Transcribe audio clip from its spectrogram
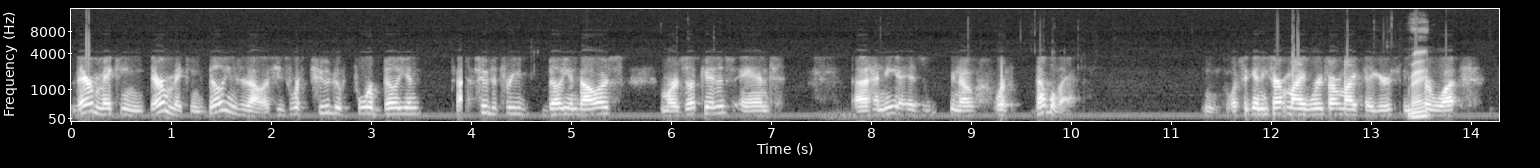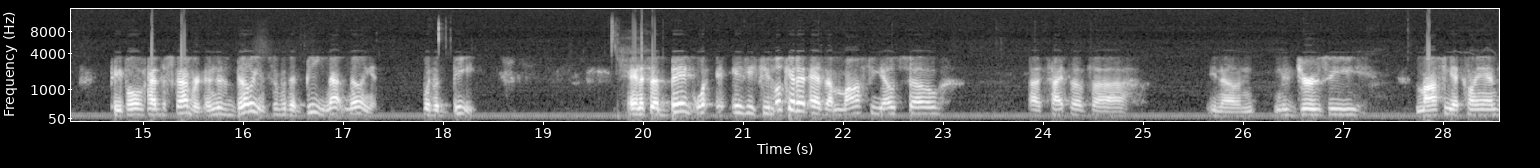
they're making they're making billions of dollars. He's worth two to four billion, uh, two to three billion dollars. Marzouk is, and uh, Hania is you know worth double that. Once again, these aren't my words, aren't my figures. These Right. are what people have discovered, and there's billions with a B, not million, with a B. And it's a big. what- Is if you look at it as a mafioso uh, type of, uh, you know, New Jersey mafia clan,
